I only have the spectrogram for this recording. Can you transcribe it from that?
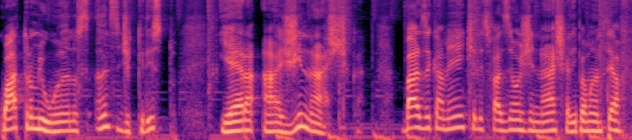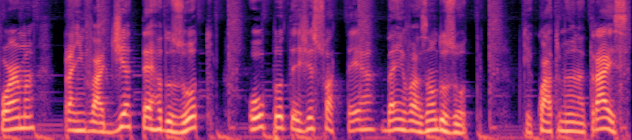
4 mil anos antes de Cristo e era a ginástica. Basicamente, eles faziam ginástica ali para manter a forma, para invadir a terra dos outros ou proteger sua terra da invasão dos outros. Porque 4 mil anos atrás,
